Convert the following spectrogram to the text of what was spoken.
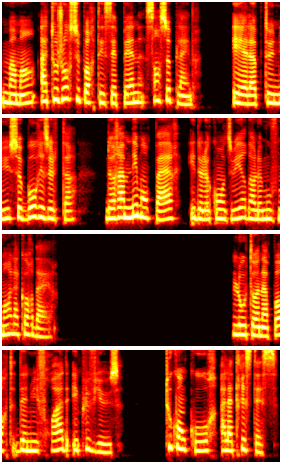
Maman a toujours supporté ses peines sans se plaindre, et elle a obtenu ce beau résultat de ramener mon père et de le conduire dans le mouvement Lacordaire. L'automne apporte des nuits froides et pluvieuses. Tout concourt à la tristesse.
